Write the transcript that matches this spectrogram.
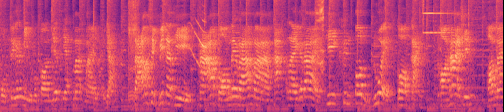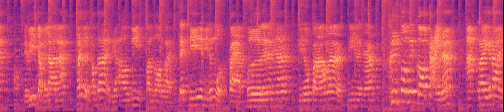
ผมนี่ก็จะมีอุปกรณ์เยอะแยะมากมายหลายอย่าง 30 วินาที หาของในร้านมาอะไรก็ได้ ที่ขึ้นต้นด้วยกอไก่ขอ 5 ชิ้น พร้อมไหม เดี๋ยวพี่จับเวลานะ ถ้าเกิดทำได้ เดี๋ยวเอานี่ฟันรองไป เซตนี้เนี่ยมีทั้งหมด 8 เบอร์เลยนะฮะเฟี้ยวฟ้ามาก นี่นะครับ ขึ้นต้นด้วยกอไก่นะ อะไรก็ได้ใน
